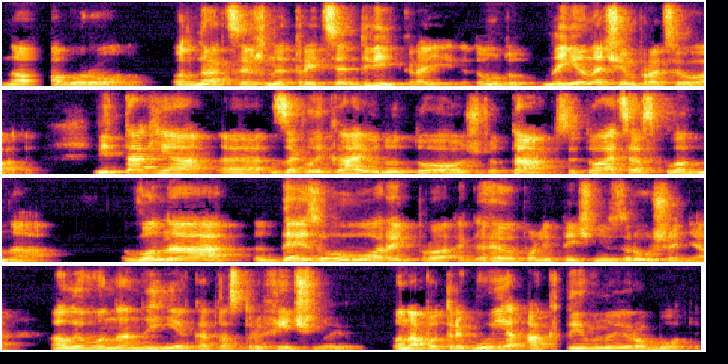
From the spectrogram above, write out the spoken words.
на оборону. Однак це ж не 32 країни, тому тут не є над чим працювати. Відтак я е, закликаю до того, що так, ситуація складна, вона десь говорить про геополітичні зрушення, але вона не є катастрофічною. Вона потребує активної роботи.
